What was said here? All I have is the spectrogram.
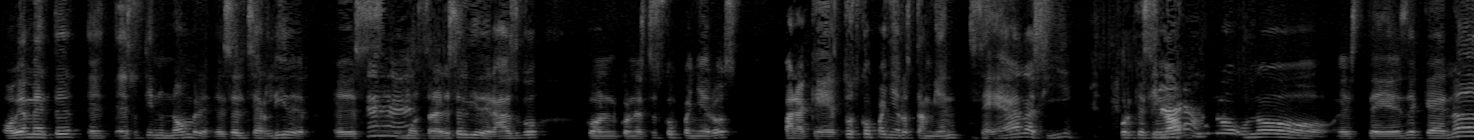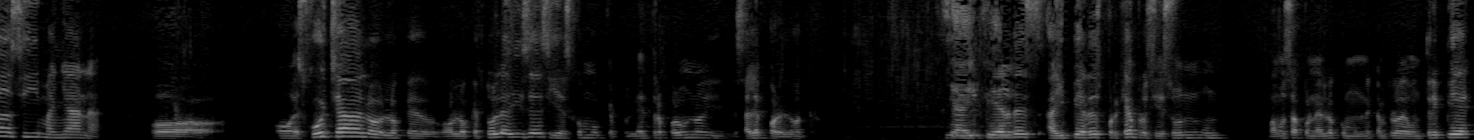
Obviamente eh, eso tiene un nombre, es el ser líder, es mostrar ese liderazgo con, estos compañeros para que estos compañeros también sean así. Porque si no, uno, este, es de que, no, sí, mañana. O, escucha lo, que, o lo que tú le dices y es como que le entra por uno y le sale por el otro. y ahí pierdes, ahí pierdes, por ejemplo, si es un, vamos a ponerlo como un ejemplo de un tripié,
